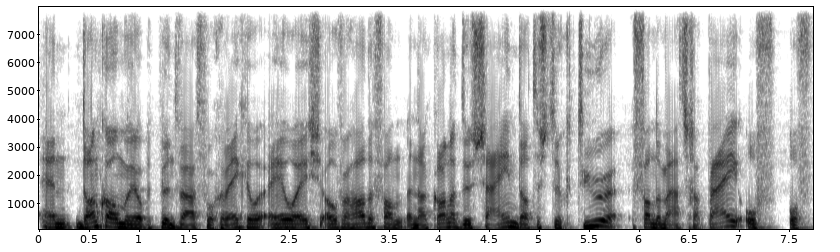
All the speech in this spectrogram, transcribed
en dan komen we op het punt waar we het vorige week heel, heel eens over hadden. Van, en dan kan het dus zijn dat de structuur van de maatschappij of, of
